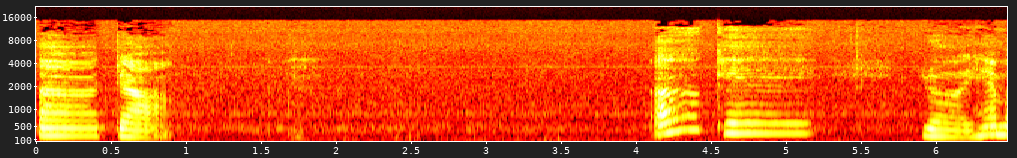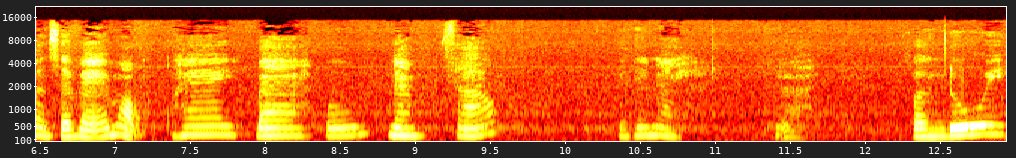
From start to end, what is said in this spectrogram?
to tròn. Ok. Rồi ha, mình sẽ vẽ một, hai, ba, bốn, năm, sáu như thế này. Rồi. Phần đuôi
